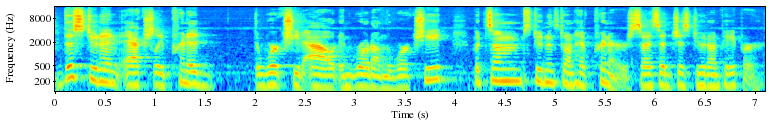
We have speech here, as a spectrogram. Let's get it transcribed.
this student actually printed the worksheet out and wrote on the worksheet, but some students don't have printers, so I said just do it on paper.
